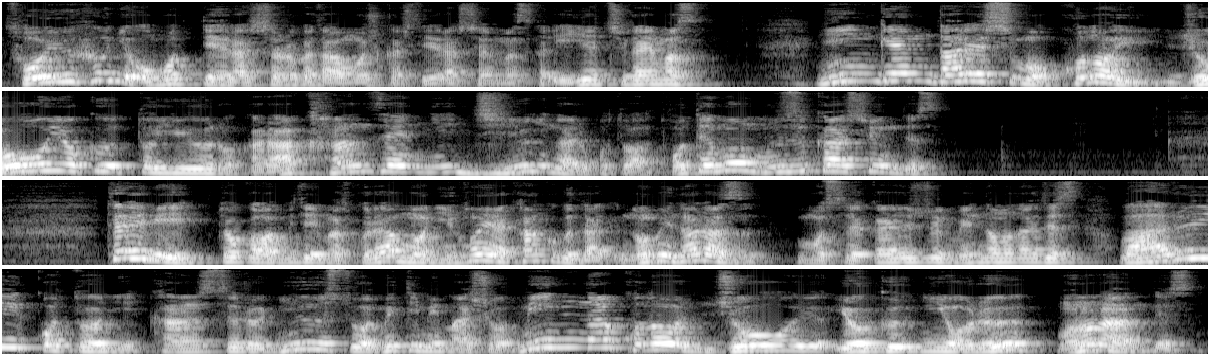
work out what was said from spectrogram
そういうふうに思っていらっしゃる方はもしかしていらっしゃいますかいいえ、違います。人間誰しもこの情欲というのから完全に自由になることはとても難しいんです。テレビとかを見ています。これはもう日本や韓国だけのみならず、もう世界中みんな同じです。悪いことに関するニュースを見てみましょう。みんなこの情欲によるものなんです。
